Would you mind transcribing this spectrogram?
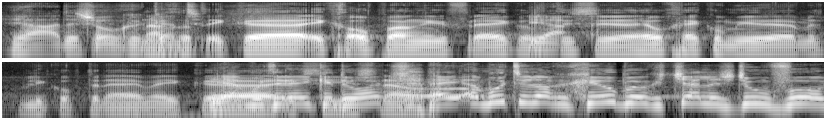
ja, dit is Nou ongekend. goed, ik, eh, ik ga ophangen hier, Freek. Want Ja. het is eh, heel gek om hier eh, met het publiek op te nemen. Ik, ja, moet in ik één keer door. Hey, en moeten we nog een Geelburger Challenge doen voor,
